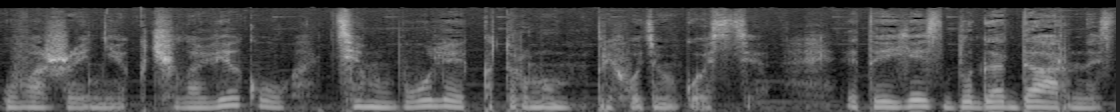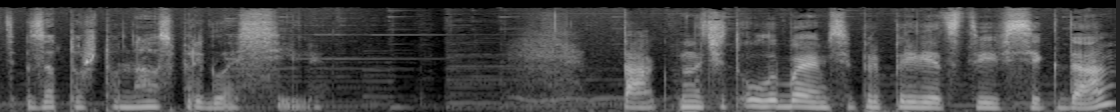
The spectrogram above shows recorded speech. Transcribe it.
уважение к человеку, тем более к которому мы приходим в гости. Это и есть благодарность за то, что нас пригласили. Так, значит, улыбаемся при приветствии всегда.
